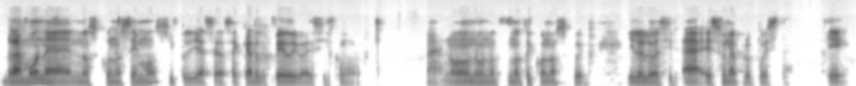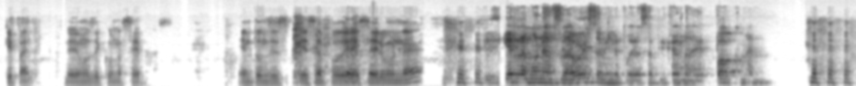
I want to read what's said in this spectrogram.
Ramona, ¿nos conocemos? Y pues ya se va a sacar de pedo y va a decir como, ah, no, no, no, no te conozco. Y luego le va a decir, ah, es una propuesta. Eh, qué padre, debemos de conocernos. Entonces, esa podría ser una. Si es Ramona Flowers, también le podrías aplicar la de Pac-Man.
